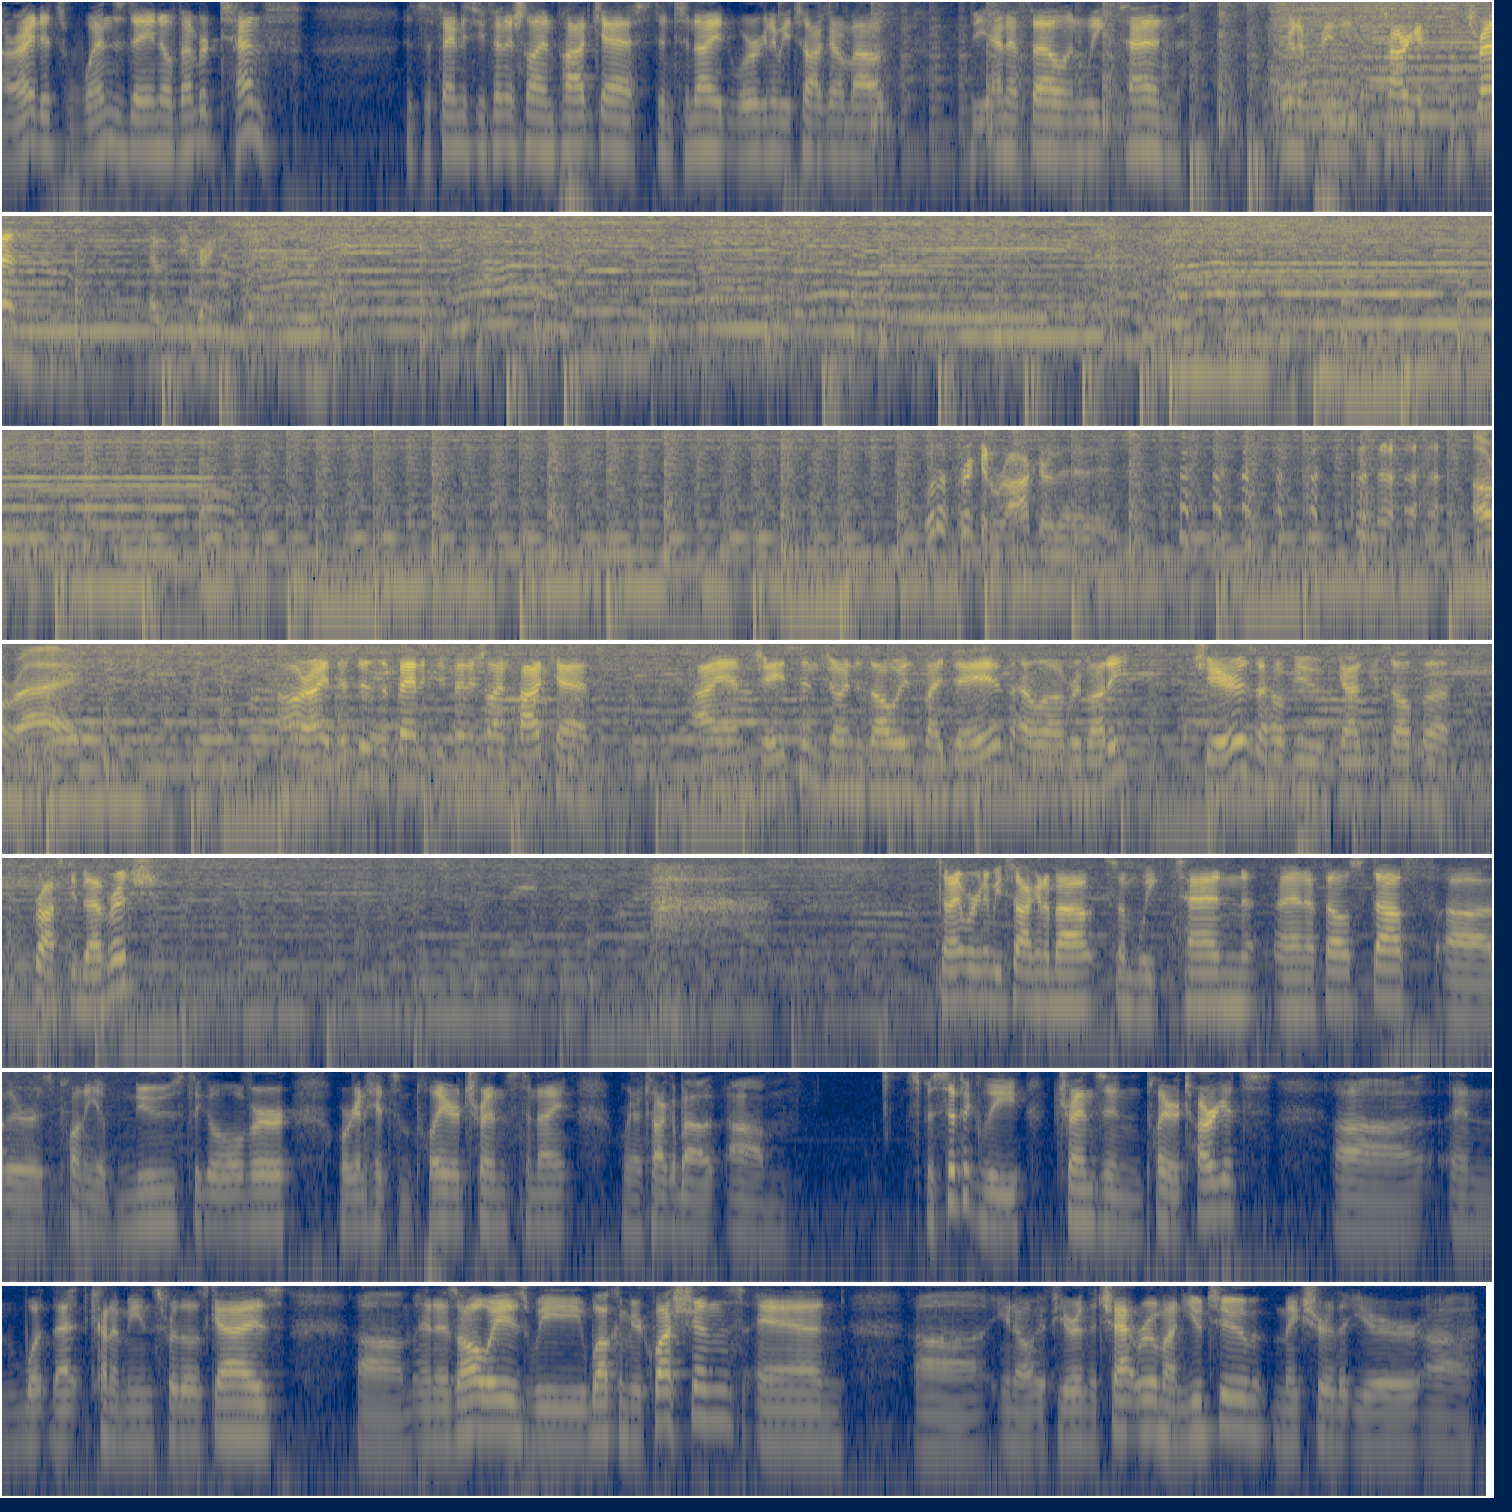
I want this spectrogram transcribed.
All right, it's Wednesday, November 10th. It's the Fantasy Finish Line podcast, and tonight we're going to be talking about the NFL in Week 10. We're going to preview some targets, some trends, and have a few drinks. What a freaking rocker that is. All right. All right, this is the Fantasy Finish Line podcast. I am Jason, joined as always by Dave. Hello, everybody. Cheers. I hope you've got yourself a frosty beverage. Tonight, we're going to be talking about some Week 10 NFL stuff. Uh, there is plenty of news to go over. We're going to hit some player trends tonight. We're going to talk about um, specifically trends in player targets uh, and what that kind of means for those guys. Um, and as always, we welcome your questions. And uh, you know, if you're in the chat room on YouTube, make sure that you're uh,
